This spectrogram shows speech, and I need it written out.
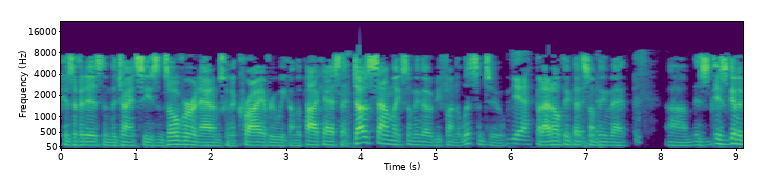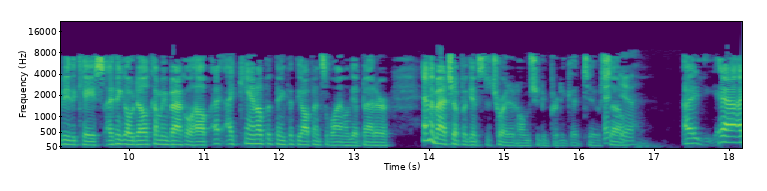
Cause if it is, then the Giant season's over and Adam's going to cry every week on the podcast. That does sound like something that would be fun to listen to, Yeah. but I don't think that's something that, um, is, is going to be the case. I think Odell coming back will help. I, I can't help but think that the offensive line will get better and the matchup against Detroit at home should be pretty good too. So. yeah. I yeah, I,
